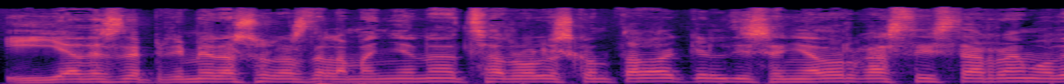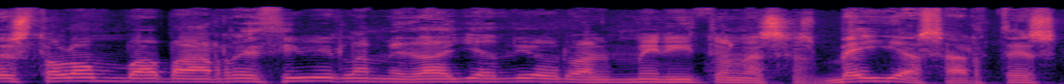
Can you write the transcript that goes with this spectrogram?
Y ya desde primeras horas de la mañana, Charo les contaba que el diseñador gastista Modesto Lomba va a recibir la medalla de oro al mérito en las Bellas Artes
